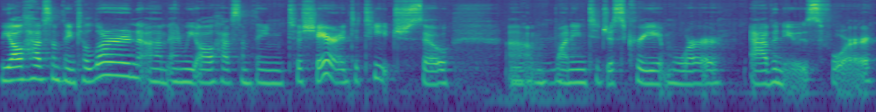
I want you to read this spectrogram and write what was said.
we all have something to learn um, and we all have something to share and to teach so um, mm-hmm. wanting to just create more avenues for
